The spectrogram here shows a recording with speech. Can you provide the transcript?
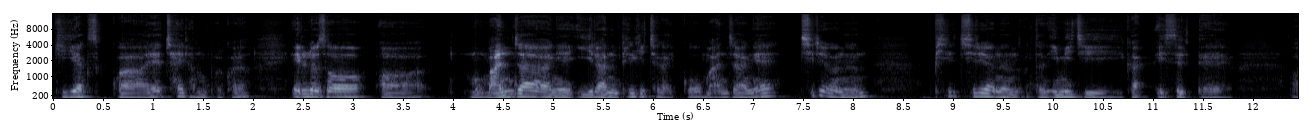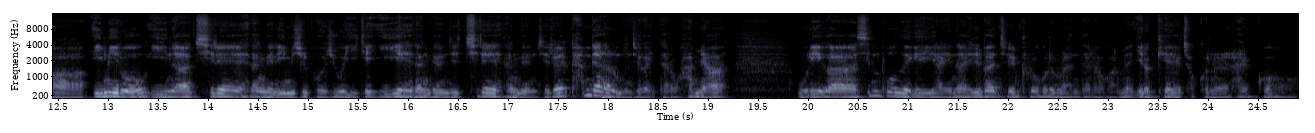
기계학습과의 차이를 한번 볼까요? 예를 들어서 어, 뭐 만장에 2라는 필기체가 있고 만장에 7이라는 7이라는 어떤 이미지가 있을 때 어, 임의로 2나 7에 해당되는 이미지를 보여주고 이게 2에 해당되는지 7에 해당되는지를 판별하는 문제가 있다고 하면 우리가 심볼릭 AI나 일반적인 프로그램을 한다라고 하면 이렇게 접근을 할 것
